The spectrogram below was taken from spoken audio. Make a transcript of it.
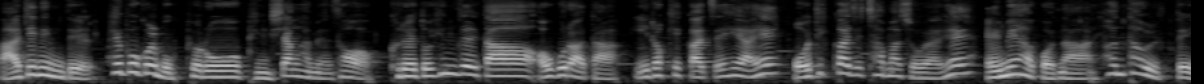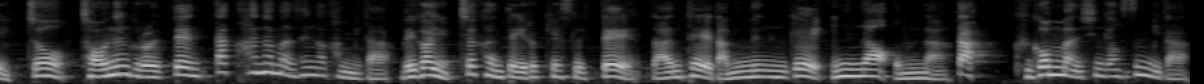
마디님들 회복을 목표로 빙샹하면서 그래도 힘들다, 억울하다 이렇게까지 해야 해? 어디까지 참아줘야 해? 애매하거나 현타 올 때 있죠. 저는 그럴 땐 딱 하나만 생각합니다. 내가 유책한테 이렇게 했을 때 나한테 남는 게 있나 없나 딱 그것만 신경 씁니다.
